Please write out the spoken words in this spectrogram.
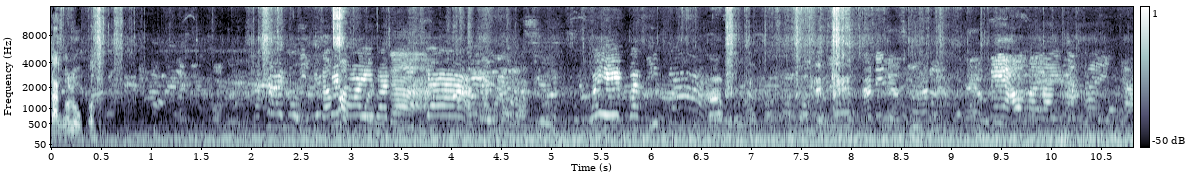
ตังค์ก็ลูกเอาก็ขอบคุณจ้าพระเอกวันที่เก้าแม่เอาอะไรมาให้จ้า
